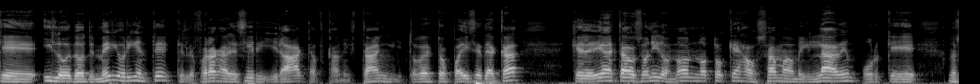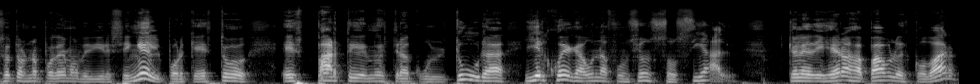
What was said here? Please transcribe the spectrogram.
que, y los de Medio Oriente, que le fueran a decir Irak, Afganistán y todos estos países de acá, que le digan a Estados Unidos, no, no toques a Osama Bin Laden porque nosotros no podemos vivir sin él, porque esto es parte de nuestra cultura y él juega una función social. Que le dijeras a Pablo Escobar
